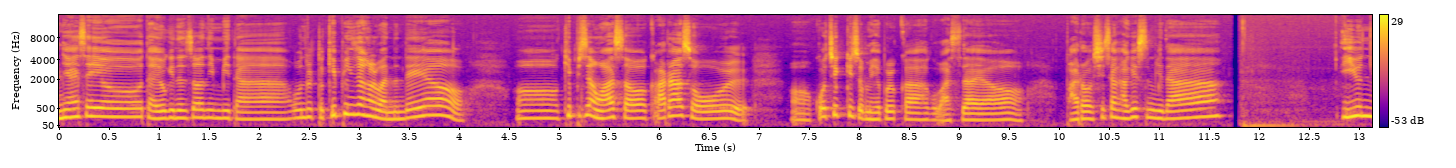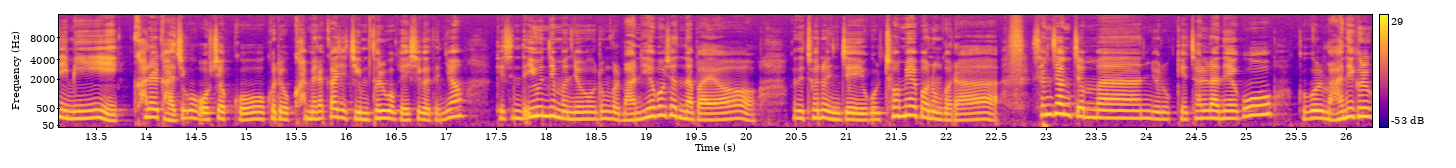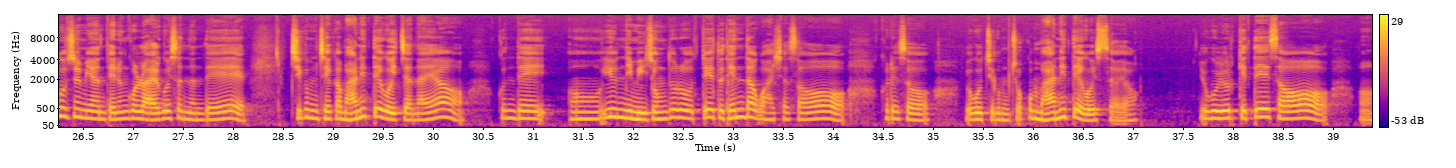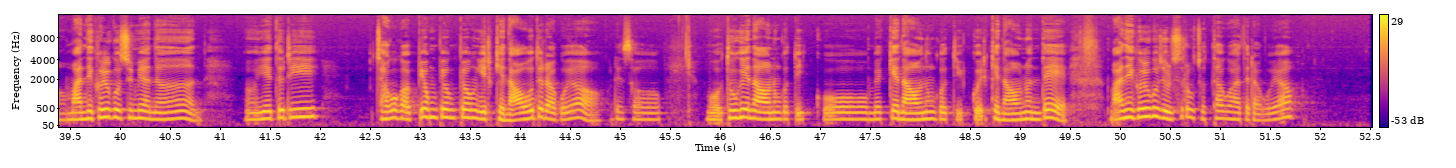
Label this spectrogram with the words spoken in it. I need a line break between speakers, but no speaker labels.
안녕하세요. 다육이는 써니입니다. 오늘 또 키핑장을 왔는데요. 어, 키핑장 와서 까라솔 어, 꼬집기 좀 해볼까 하고 왔어요. 바로 시작하겠습니다. 이웃님이 칼을 가지고 오셨고 그리고 카메라까지 지금 들고 계시거든요. 계신데 이웃님은 이런 걸 많이 해보셨나 봐요. 근데 저는 이제 이걸 처음 해보는 거라 생장점만 이렇게 잘라내고 그걸 많이 긁어주면 되는 걸로 알고 있었는데 지금 제가 많이 떼고 있잖아요. 근데 어, 이웃님이 이 정도로 떼도 된다고 하셔서 그래서 요거 지금 조금 많이 떼고 있어요. 요걸 이렇게 떼서 어, 많이 긁어주면은 어, 얘들이 자고가 뿅뿅뿅 이렇게 나오더라고요. 그래서 뭐 두 개 나오는 것도 있고 몇 개 나오는 것도 있고 이렇게 나오는데 많이 긁어줄수록 좋다고 하더라고요.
